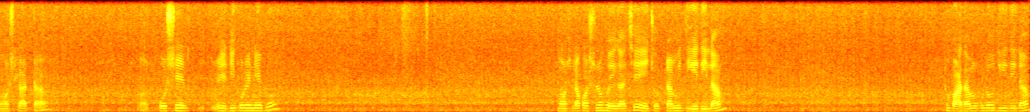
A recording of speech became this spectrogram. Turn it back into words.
মশলাটা কষে রেডি করে নেব। মশলা কষানো হয়ে গেছে এঁচোড়টা আমি দিয়ে দিলাম। বাদামগুলোও দিয়ে দিলাম।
